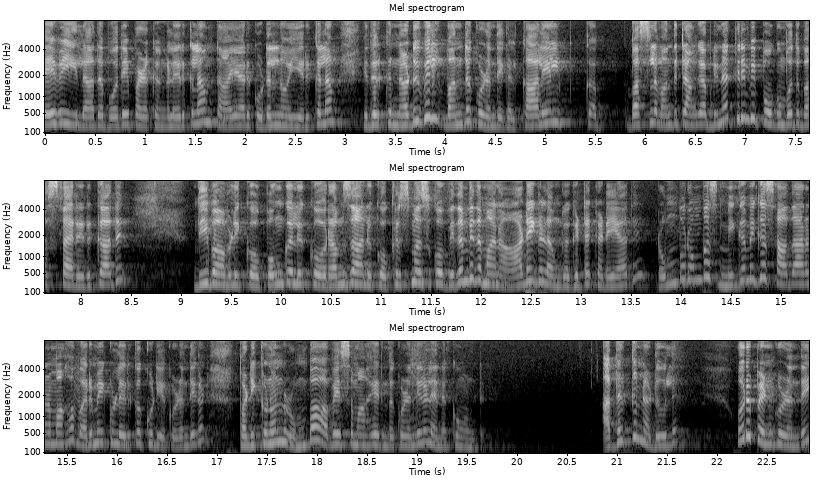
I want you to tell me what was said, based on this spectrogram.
தேவையில்லாத போதை பழக்கங்கள் இருக்கலாம் தாயாருக்கு உடல் நோய் இருக்கலாம். இதற்கு நடுவில் வந்த குழந்தைகள் காலையில் க பஸ்ஸில் வந்துட்டாங்க அப்படின்னா திரும்பி போகும்போது பஸ் ஃபேர் இருக்காது. தீபாவளிக்கோ பொங்கலுக்கோ ரம்ஜானுக்கோ கிறிஸ்மஸுக்கோ விதம் விதமான ஆடைகள் அவங்கக்கிட்ட கிடையாது. ரொம்ப ரொம்ப மிக மிக சாதாரணமாக வறுமைக்குள்ளே இருக்கக்கூடிய குழந்தைகள் படிக்கணும்னு ரொம்ப ஆவேசமாக இருந்த குழந்தைகள் எனக்கும் உண்டு. அதற்கு நடுவில் ஒரு பெண் குழந்தை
